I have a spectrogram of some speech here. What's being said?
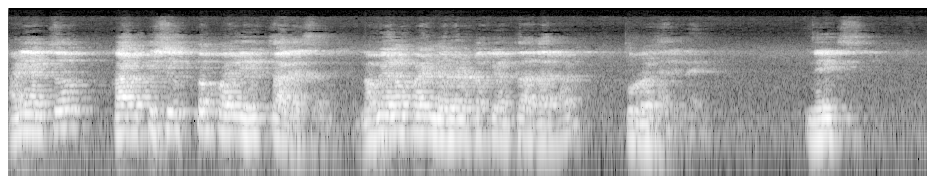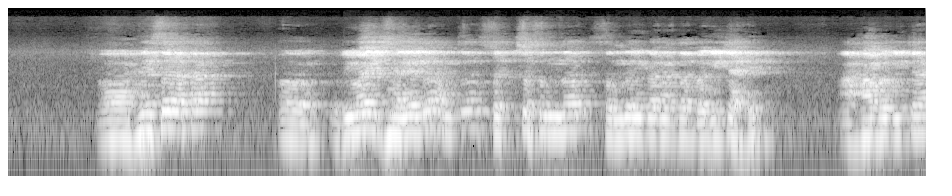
आणि आमचं काम अतिशय उत्तमपणे हे चालायचं नव्याण्णव पॉईंट नव्याण्णव टक्के यांचं आधार कार्ड पूर्ण झालेलं आहे. नेक्स्ट हे सर आता रिवाईज झालेलं आमचं स्वच्छ सुंदर सौंदर्यीकरणाचा बगीचा आहे. हा बगीचा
